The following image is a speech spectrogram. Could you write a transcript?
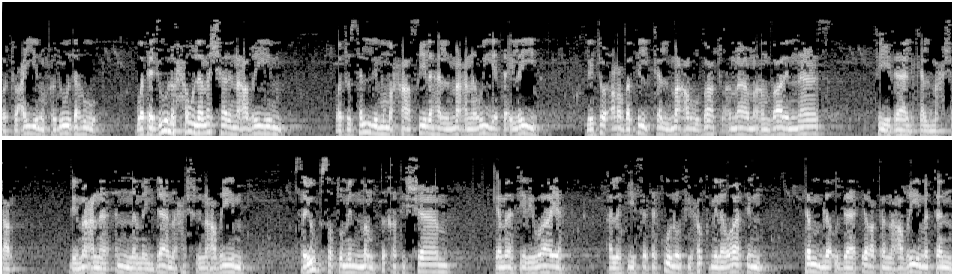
وتعين حدوده وتجول حول مشهد عظيم وتسلم محاصيلها المعنوية إليه لتعرض تلك المعروضات أمام أنظار الناس في ذلك المحشر. بمعنى أن ميدان حشر عظيم سيبسط من منطقة الشام كما في رواية التي ستكون في حكم نواة تملأ دائرة عظيمة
